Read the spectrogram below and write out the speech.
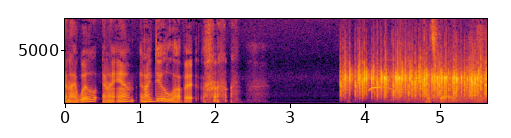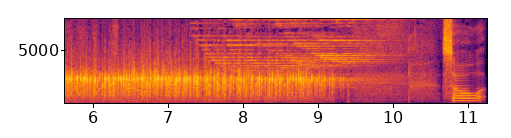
and I will, and I am, and I do love it. That's right. So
